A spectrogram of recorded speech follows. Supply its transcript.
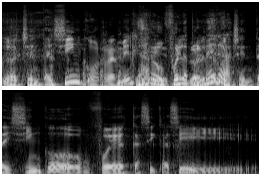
El 85, realmente. Claro, fue la primera. El 85 fue casi, casi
